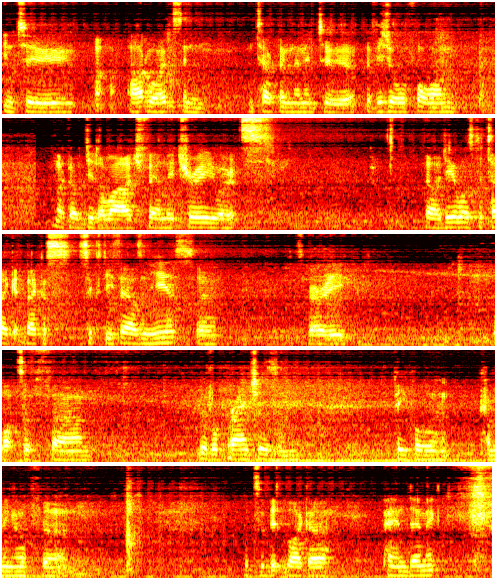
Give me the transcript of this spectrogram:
into artworks and interpreting them into a, visual form. Like I did a large family tree where it's the idea was to take it back a 60,000 years, so it's very lots of um, little branches and people coming off. Uh, looks a bit like a pandemic.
